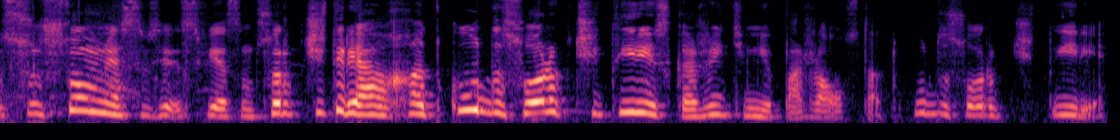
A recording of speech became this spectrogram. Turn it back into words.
Что у меня с, с весом? 44. Ах, откуда 44? Скажите мне, пожалуйста, откуда 44?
